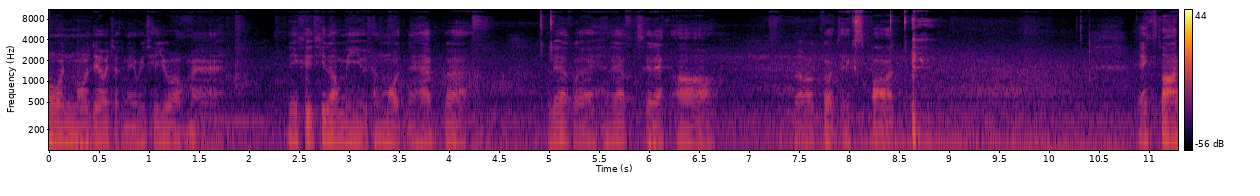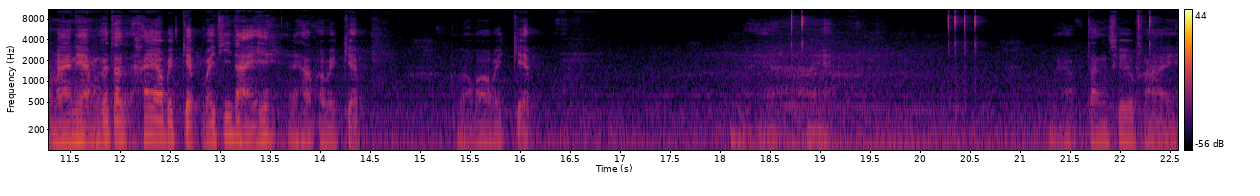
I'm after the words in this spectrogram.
มูลโมเดลจากในวิทยุออกมา นี่คือที่เรามีอยู่ทั้งหมดนะครับ ก็เลือกเลย เลือก select all แล้วก็กด export export มาเนี่ย มันก็จะให้เอาไปเก็บไว้ที่ไหนนะครับ เอาไปเก็บ เราก็เอาไปเก็บนะนี่นะครับ ตั้งชื่อไฟล์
